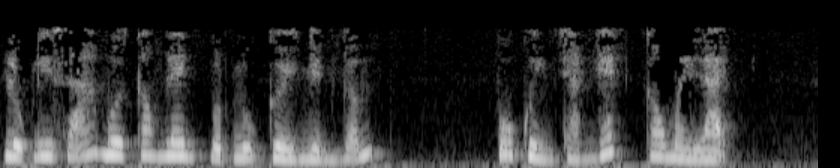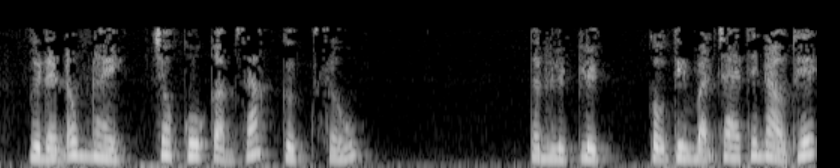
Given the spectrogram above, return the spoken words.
Lục ly giã môi cong lên một nụ cười nghiền ngẫm. Vũ Quỳnh chán ghét cau mày lại. Người đàn ông này cho cô cảm giác cực xấu. Tần lịch lịch, cậu tìm bạn trai thế nào thế?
